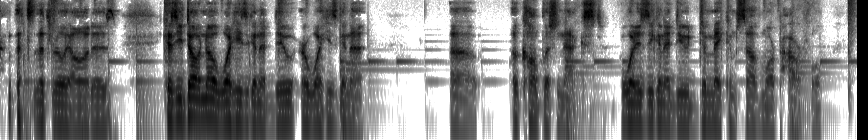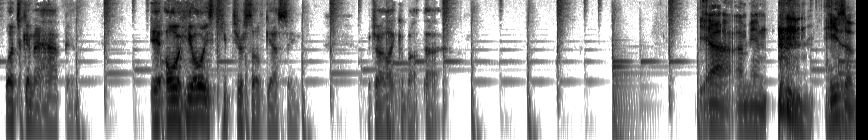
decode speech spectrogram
that's that's really all it is because you don't know what he's gonna do or what he's gonna uh, accomplish next? What is he gonna do to make himself more powerful? What's gonna happen? It oh he always keeps yourself guessing, which I like about that. Yeah, I mean, he's a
